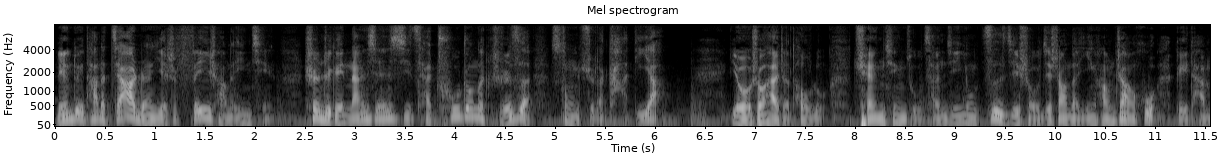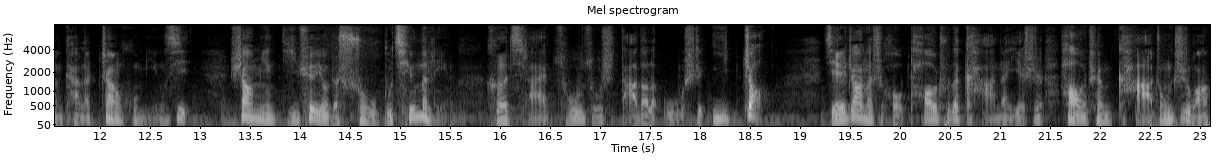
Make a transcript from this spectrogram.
连对他的家人也是非常的殷勤，甚至给南贤熙才初中的侄子送去了卡地亚。有受害者透露，全清组曾经用自己手机上的银行账户给他们看了账户明细，上面的确有着数不清的零，合起来足足是达到了五十一兆。结账的时候掏出的卡呢，也是号称“卡中之王”、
